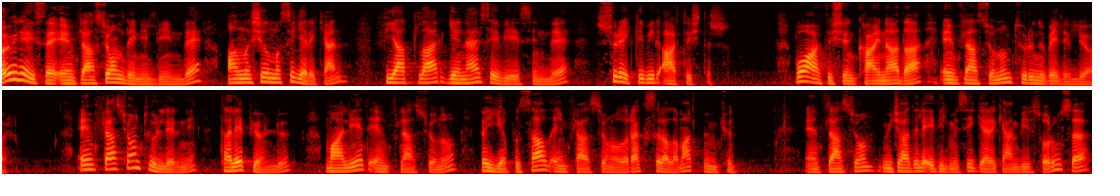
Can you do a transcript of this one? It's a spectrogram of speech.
Öyleyse enflasyon denildiğinde anlaşılması gereken fiyatlar genel seviyesinde sürekli bir artıştır. Bu artışın kaynağı da enflasyonun türünü belirliyor. Enflasyon türlerini talep yönlü, maliyet enflasyonu ve yapısal enflasyon olarak sıralamak mümkün. Enflasyon mücadele edilmesi gereken bir sorunsa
